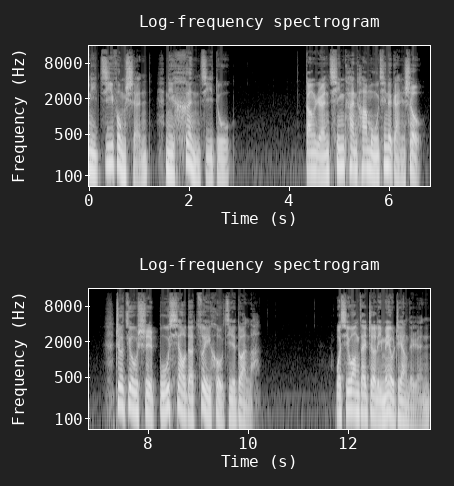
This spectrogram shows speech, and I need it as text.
你讥讽神，你恨基督。当人轻看他母亲的感受，这就是不孝的最后阶段了。我希望在这里没有这样的人，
